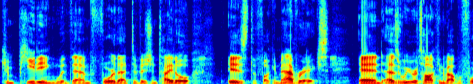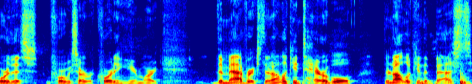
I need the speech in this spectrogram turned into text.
competing with them for that division title is the fucking Mavericks. And as we were talking about before this, before we started recording here, Mark, the Mavericks, they're not looking terrible. They're not looking the best.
